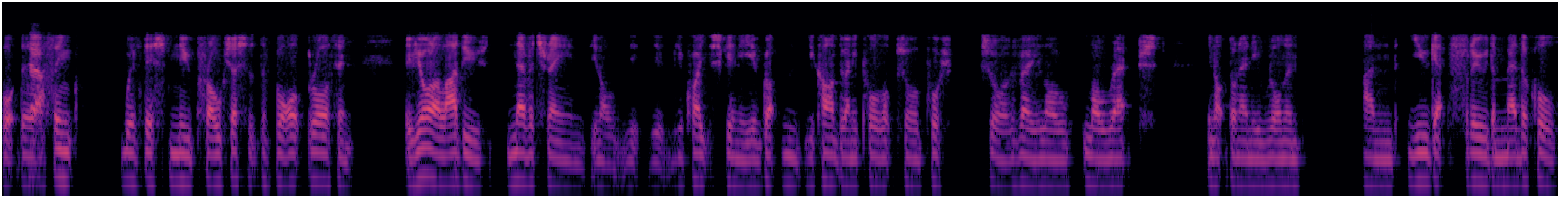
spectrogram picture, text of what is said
But the, yeah. I think with this new process that they've brought, brought in, if you're a lad who's never trained, you know, you, you're quite skinny, you've got, you can't do any pull ups or push or very low, low reps, you're not done any running, and you get through the medical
